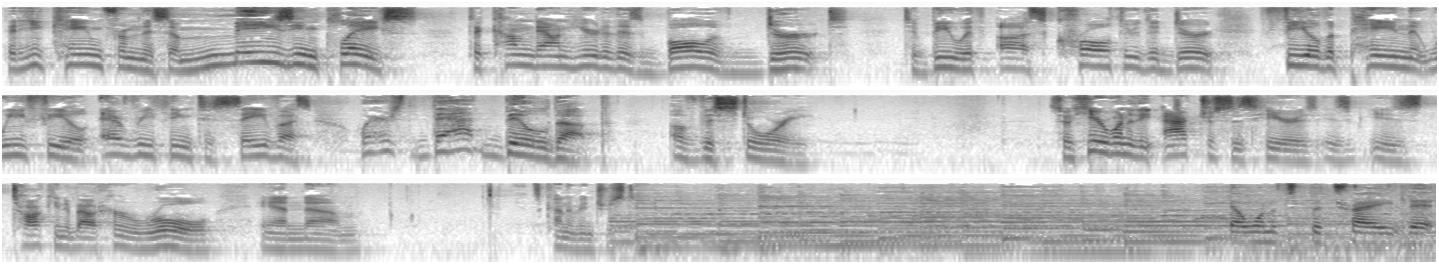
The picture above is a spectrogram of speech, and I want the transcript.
that He came from this amazing place to come down here to this ball of dirt to be with us, crawl through the dirt, feel the pain that we feel, everything to save us. Where's that buildup of the story? So here, one of the actresses here is, is, is talking about her role, and um, it's kind of interesting. I wanted to portray that,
